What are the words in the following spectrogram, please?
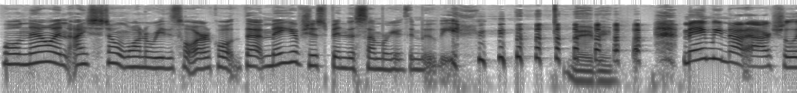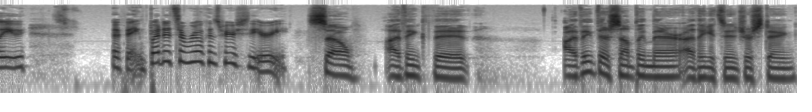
Well, now, and I just don't want to read this whole article. That may have just been the summary of the movie. Maybe. Maybe not actually a thing, but it's a real conspiracy theory. so I think that I think there's something there. I think it's interesting.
